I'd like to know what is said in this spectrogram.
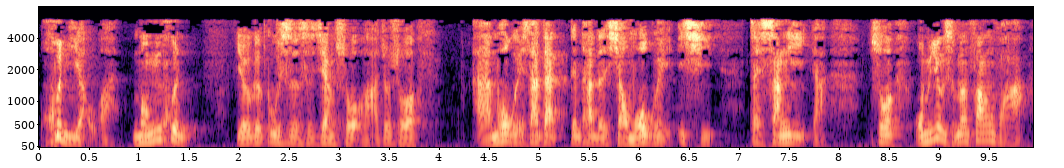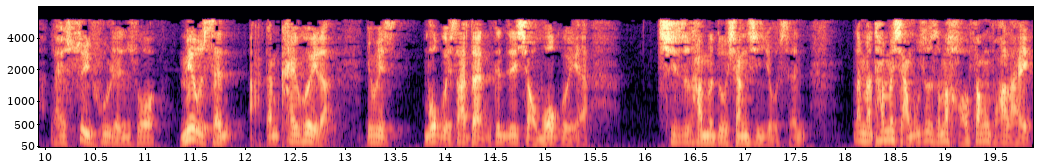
混淆啊，蒙混。有一个故事是这样说啊，就是说啊，魔鬼撒旦跟他的小魔鬼一起在商议啊。说我们用什么方法来说服人说没有神啊？他们开会了，因为魔鬼撒旦跟这些小魔鬼啊，其实他们都相信有神。那么他们想不出什么好方法来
